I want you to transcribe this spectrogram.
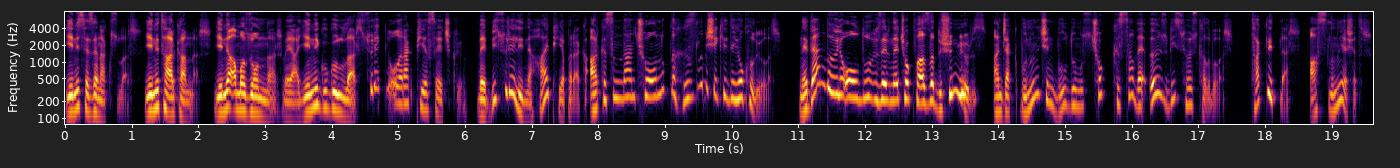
yeni Sezen Aksular, yeni Tarkanlar, yeni Amazonlar veya yeni Google'lar sürekli olarak piyasaya çıkıyor. Ve bir süreliğine hype yaparak arkasından çoğunlukla hızlı bir şekilde yok oluyorlar. Neden böyle olduğu üzerine çok fazla düşünmüyoruz. Ancak bunun için bulduğumuz çok kısa ve öz bir söz kalıbı var. Taklitler aslını yaşatır.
